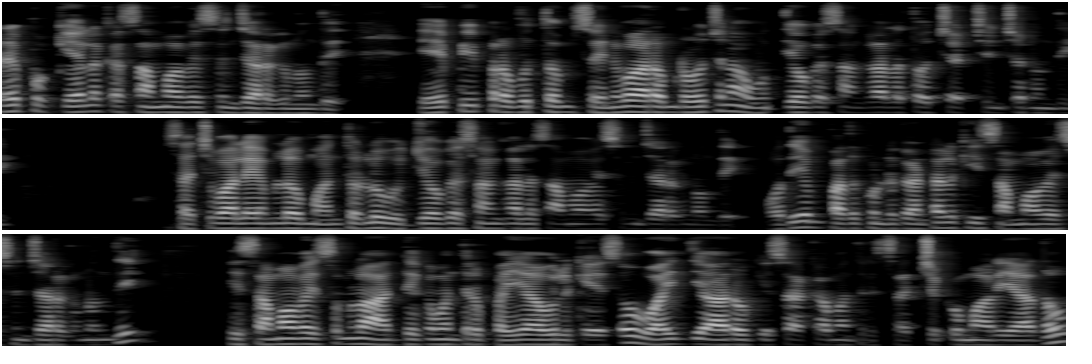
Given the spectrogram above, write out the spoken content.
రేపు కీలక సమావేశం జరగనుంది. ఏపీ ప్రభుత్వం శనివారం రోజున ఉద్యోగ సంఘాలతో చర్చించనుంది. సచివాలయంలో మంత్రులు, ఉద్యోగ సంఘాల సమావేశం జరగనుంది. ఉదయం పదకొండు గంటలకు ఈ సమావేశం జరగనుంది. ఈ సమావేశంలో ఆర్థిక మంత్రి పయ్యావుల కేశవ్, వైద్య ఆరోగ్య శాఖ మంత్రి సత్యకుమార్ యాదవ్,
